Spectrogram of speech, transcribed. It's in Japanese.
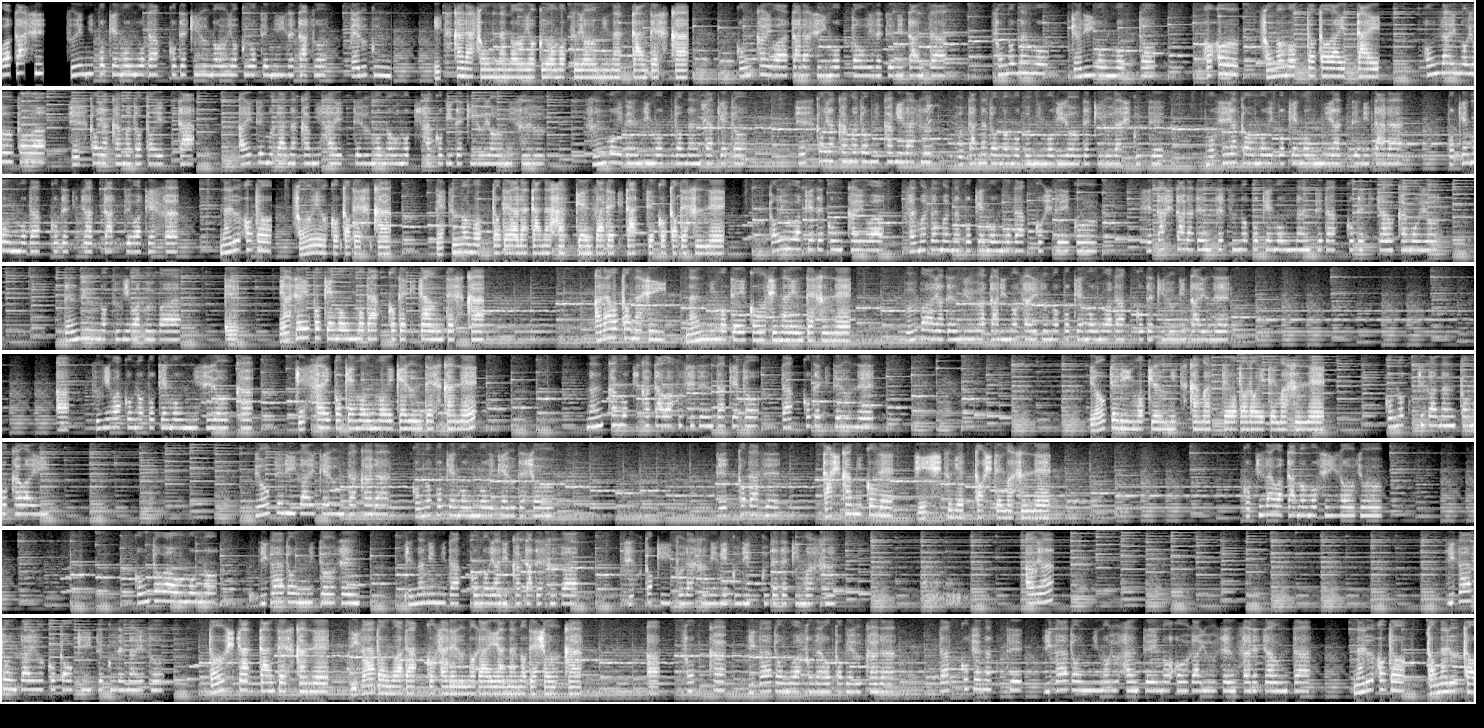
私、ついにポケモンを抱っこできる能力を手に入れたぞ、ベル君。いつからそんな能力を持つようになったんですか？今回は新しいモッドを入れてみたんだ。その名も、キャリーオンモッド。ほほう、そのモッドとは一体？本来の用途は、チェストやかまどといった、アイテムが中に入ってるものを持ち運びできるようにする。すんごい便利モッドなんだけど、チェストやかまどに限らず、豚などのモブにも利用できるらしくて、もしやと思いポケモンにやってみたら、ポケモンも抱っこできちゃったってわけさ。なるほど、そういうことですか。別のモッドで新たな発見ができたってことですね。というわけで今回は、様々なポケモンを抱っこしていこう。下手したら伝説のポケモンなんて抱っこできちゃうかもよ。電流の次はブーバー。え、野生ポケモンも抱っこできちゃうんですかあらおとなしい、何にも抵抗しないんですね。ブーバーや電流あたりのサイズのポケモンは抱っこできるみたいね。次はこのポケモンにしようか。小さいポケモンもいけるんですかね？なんか持ち方は不自然だけど、抱っこできてるね。両テリーも急に捕まって驚いてますね。この口がなんとも可愛い。両テリーがいけるんだから、このポケモンもいけるでしょう。ゲットだぜ。確かにこれ、実質ゲットしてますね。こちらは頼もしい表情。今度は大物、リザードンに挑戦。ちなみに抱っこのやり方ですが、シフトキープラス右クリックでできます。ありゃリザードンが言うことを聞いてくれないぞ。どうしちゃったんですかね？リザードンは抱っこされるのが嫌なのでしょうか？あ、そっか、リザードンは空を飛べるから、抱っこじゃなくて、リザードンに乗る判定の方が優先されちゃうんだ。なるほど、となると、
